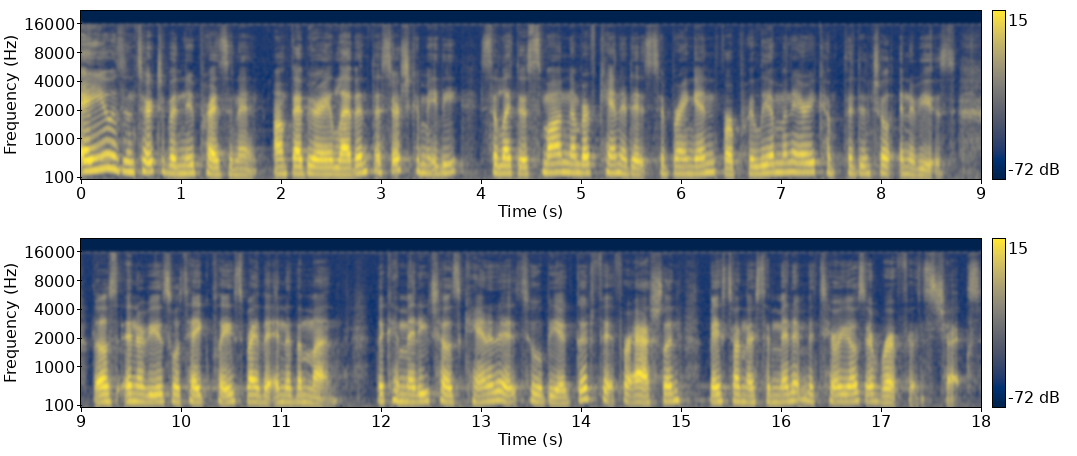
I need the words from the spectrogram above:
AU is in search of a new president. On February 11th, a search committee selected a small number of candidates to bring in for preliminary confidential interviews. Those interviews will take place by the end of the month. The committee chose candidates who will be a good fit for Ashland based on their submitted materials and reference checks.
